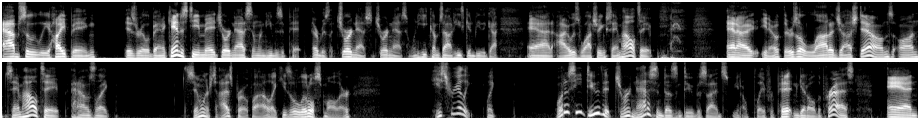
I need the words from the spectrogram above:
absolutely hyping Israel Abanikanda's teammate, Jordan Addison, when he was at Pitt. Everybody's like, Jordan Addison, Jordan Addison. When he comes out, he's going to be the guy. And I was watching Sam Howell tape. And I, you know, there's a lot of Josh Downs on Sam Howell tape. And I was like, similar size profile. Like he's a little smaller. He's really like, what does he do that Jordan Addison doesn't do besides, you know, play for Pitt and get all the press? And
